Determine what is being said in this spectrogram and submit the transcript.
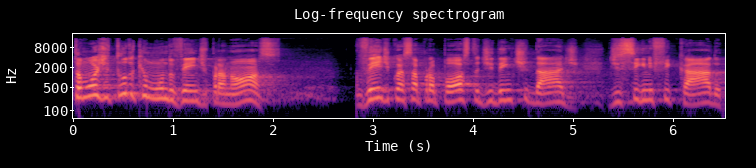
Então hoje tudo que o mundo vende para nós, vende com essa proposta de identidade, de significado.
